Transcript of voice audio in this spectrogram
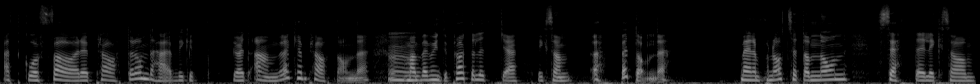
Att gå före, pratar om det här, vilket gör att andra kan prata om det. Mm. Man behöver inte prata lika liksom, öppet om det. Men på något sätt om någon sätter liksom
